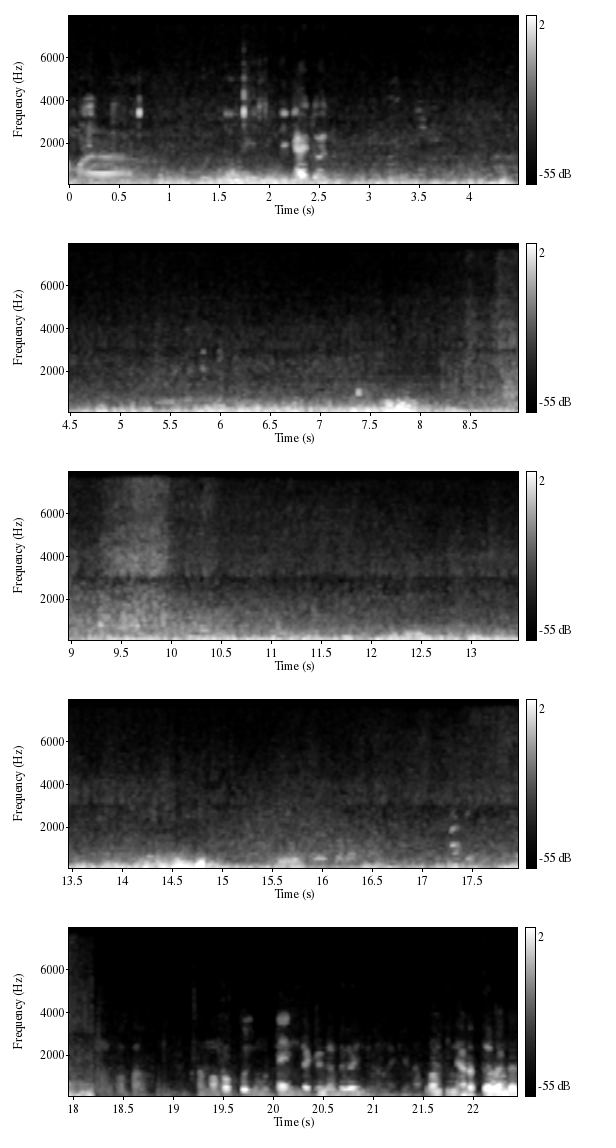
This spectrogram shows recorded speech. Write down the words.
നമ്മളെ ആയിട്ട് വരും നമ്മപ്പോ പുല്ലുമുട്ട എന്തൊക്കെ കണ്ട് കഴിഞ്ഞിട്ടുണ്ടെങ്കിൽ. അപ്പൊ നമുക്ക് ഇനി അടുത്ത വേണ്ട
